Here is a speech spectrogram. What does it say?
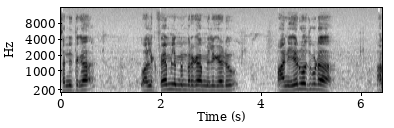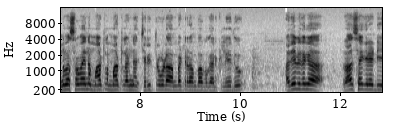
సన్నిహితంగా వాళ్ళకి ఫ్యామిలీ మెంబర్గా మెలిగాడు. ఆయన ఏ రోజు కూడా అనవసరమైన మాటలు మాట్లాడిన చరిత్ర కూడా అంబటి రాంబాబు గారికి లేదు. అదేవిధంగా రాజశేఖర రెడ్డి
